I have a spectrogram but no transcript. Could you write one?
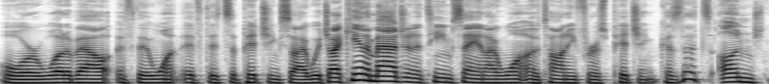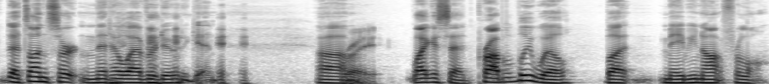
Or what about if they want if it's a pitching side, which I can't imagine a team saying I want Ohtani for his pitching because that's un that's uncertain that he'll ever do it again. Um, right. Like I said, probably will, but maybe not for long.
